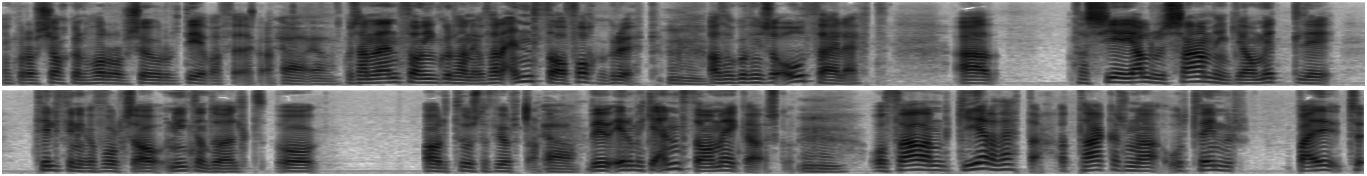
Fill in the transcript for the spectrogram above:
einhverjar sjokkun horror sögur úr divaf eða eitthvað Þú veist, hann er ennþá yngur þannig og það er ennþá að fokka okkur upp Mhm. að okkur finnst svo óþægilegt að það sé í alveg samhengi á milli tilfinningafólks á 19. öld og árið 2014 Já, við erum ekki ennþá að meika sko. mhm, og þaðan gera þetta að taka svona úr tveimur bæði,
